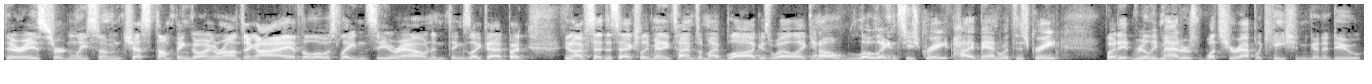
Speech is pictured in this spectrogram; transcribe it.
there is certainly some chest thumping going around saying I have the lowest latency around and things like that. But you know, I've said this actually many times on my blog as well. Like you know, low latency is great, high bandwidth is great, but it really matters what's your application going to do.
